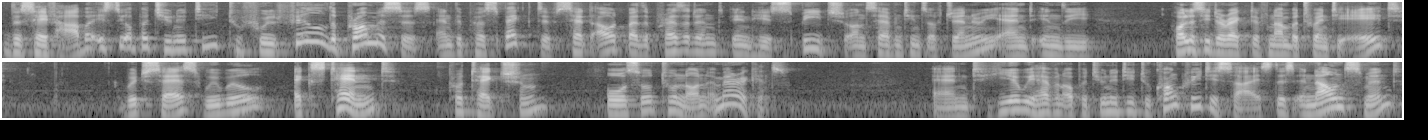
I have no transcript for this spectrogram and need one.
the safe harbor is the opportunity to fulfill the promises and the perspectives set out by the president in his speech on 17th of January and in the policy directive number 28, which says we will extend protection also to non-Americans. And here we have an opportunity to concretize this announcement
